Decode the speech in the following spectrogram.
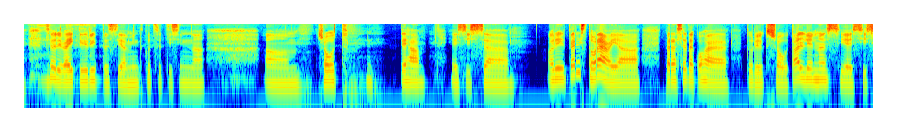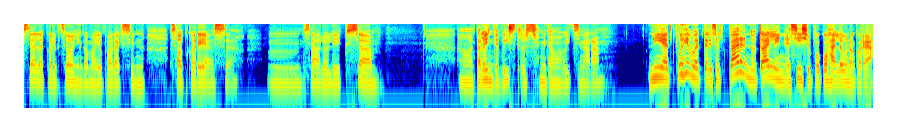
see oli väike üritus ja mind kutsuti sinna ähm, show'd teha ja siis äh, oli päris tore ja pärast seda kohe tuli üks show Tallinnas ja siis selle kollektsiooniga ma juba läksin South Koreasse mm,. seal oli üks äh, talendivõistlus, mida ma võitsin ära nii et põhimõtteliselt Pärnu, Tallinn ja siis juba kohe Lõuna-Korea.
